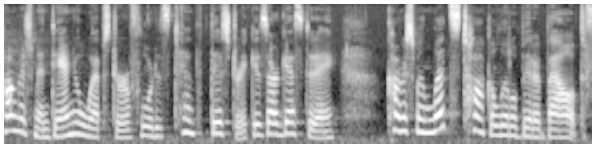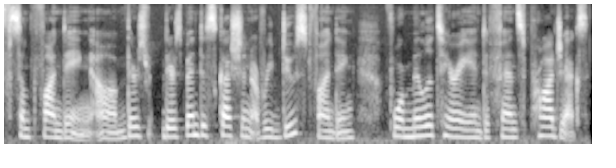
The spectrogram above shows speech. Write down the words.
Congressman Daniel Webster of Florida's 10th District is our guest today. Congressman, let's talk a little bit about some funding. Um, there's, there's been discussion of reduced funding for military and defense projects.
